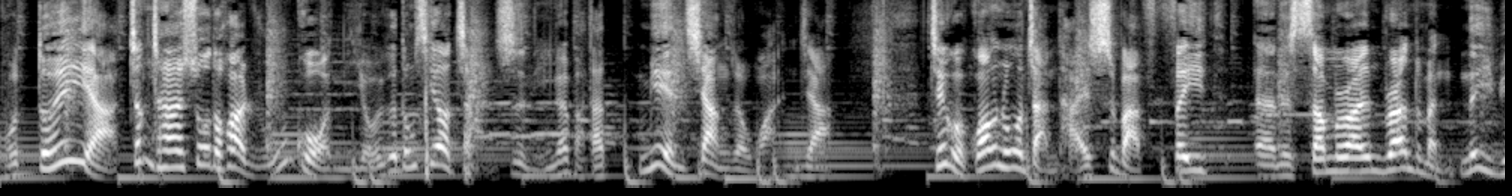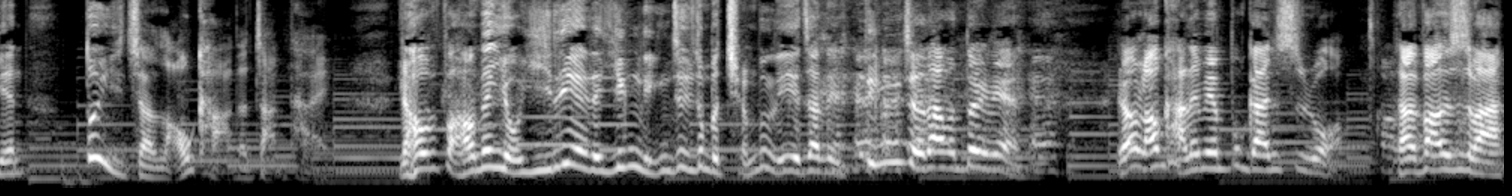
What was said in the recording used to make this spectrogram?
不对呀，正常来说的话，如果你有一个东西要展示，你应该把它面向着玩家。结果光荣的展台是把飞呃那 Samurai Brandman 那边对着老卡的展台，然后旁边有一列的英灵就这么全部列在那里盯着他们对面，然后老卡那边不甘示弱，他的方式是什么？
